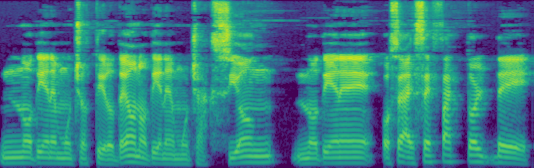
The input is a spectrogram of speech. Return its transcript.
No tiene muchos tiroteos, no tiene mucha acción, no tiene, o sea, ese factor de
